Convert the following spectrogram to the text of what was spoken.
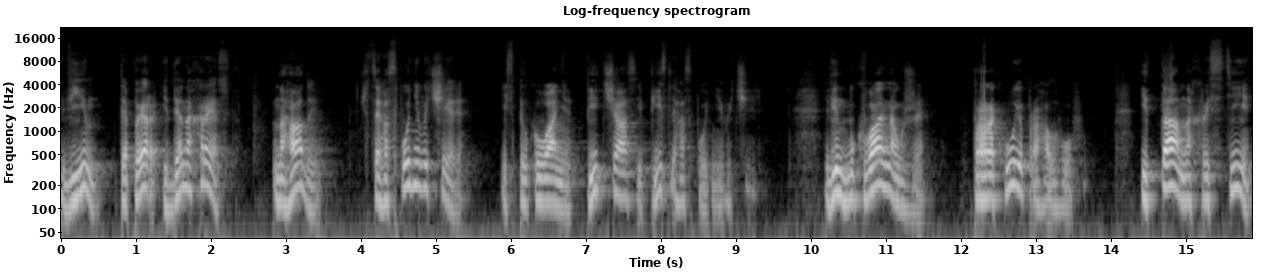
Він тепер іде на хрест. Нагадую, що це Господня вечеря і спілкування під час і після Господньої вечері. Він буквально вже пророкує про Голгофу. І там, на хресті,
